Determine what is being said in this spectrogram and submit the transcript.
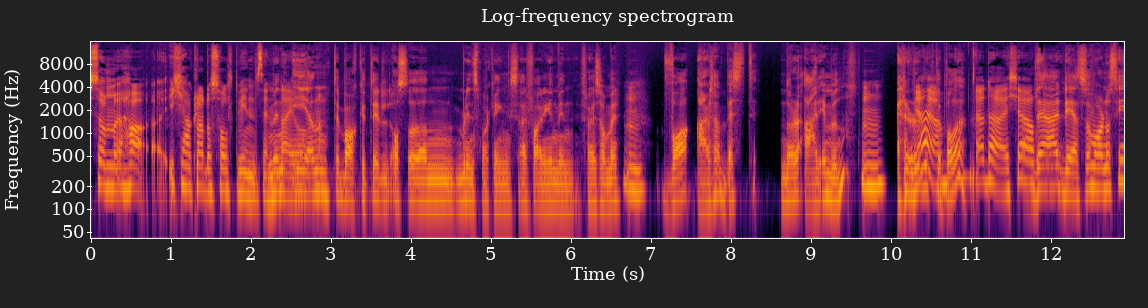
som har, ikke har klart å solgt vinen sin. Men igjen tilbake til også den blindsmakingserfaringen min fra i sommer. Mm. Hva er det som er best når det er i munnen? Mm. Eller du ja, lukter på det? Ja, det, er det er det som har noe å si.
